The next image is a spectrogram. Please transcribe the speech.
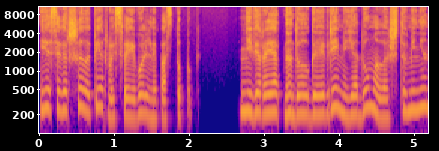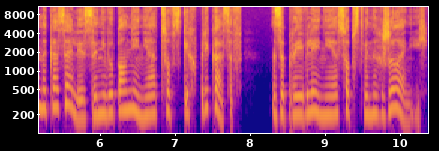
я совершила первый своевольный поступок. Невероятно долгое время я думала, что меня наказали за невыполнение отцовских приказов, за проявление собственных желаний.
